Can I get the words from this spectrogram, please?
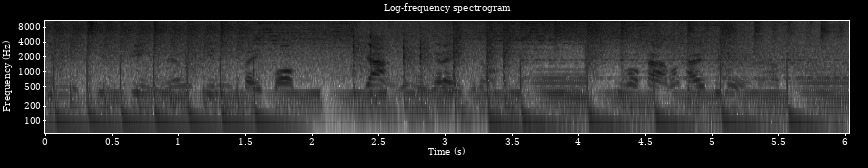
กินกินปิ้งแล้วก็กินใส่กรอกย่างนี่ก็ได้พี่น้องที่พ่อค้ามาขายที่นี่นะครับ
